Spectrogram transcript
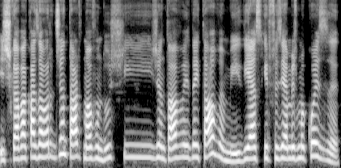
e chegava à casa à hora de jantar, tomava um duche e jantava e deitava-me, e dia a seguir fazia a mesma coisa.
